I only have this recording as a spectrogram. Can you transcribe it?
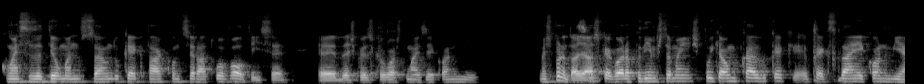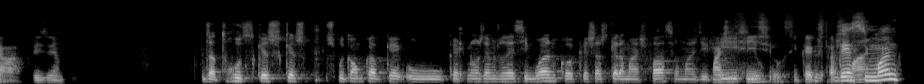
começas a ter uma noção do que é que está a acontecer à tua volta, e isso é, é das coisas que eu gosto mais da economia. Mas pronto, olha, acho que agora podíamos também explicar um bocado o que é que, o que, é que se dá em economia A, por exemplo. Exato, Russo, queres, queres explicar um bocado o que, é, o que é que nós demos no décimo ano? Qual é que achaste que era mais fácil, mais difícil? Mais difícil, sim, o que é que estás Décimo mais? ano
